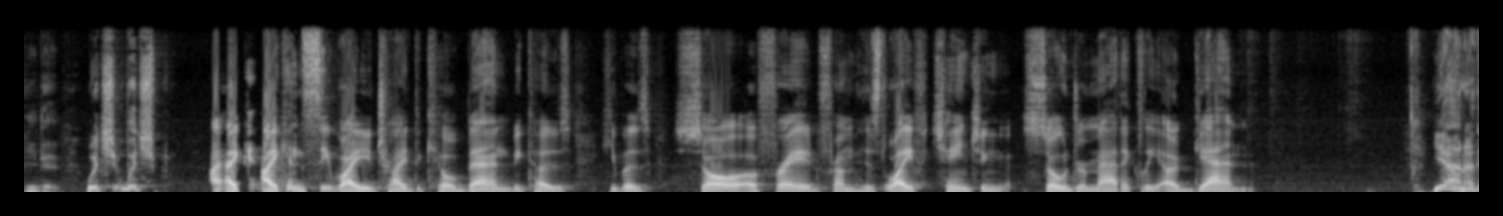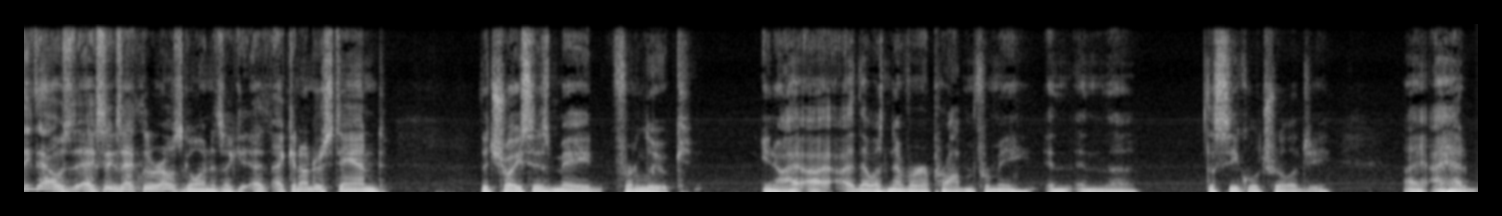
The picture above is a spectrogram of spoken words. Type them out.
He did. Which which I, I, I can see why he tried to kill Ben because he was so afraid from his life changing so dramatically again. Yeah, and I think that was that's exactly where I was going. Is like I, I can understand the choices made for Luke. You know, I, I, that was never a problem for me in in the the sequel trilogy. I, I had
